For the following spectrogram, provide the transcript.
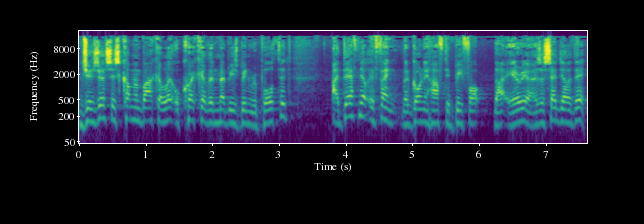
Jesus is coming back a little quicker than maybe he's been reported, I definitely think they're going to have to beef up that area. As I said the other day,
